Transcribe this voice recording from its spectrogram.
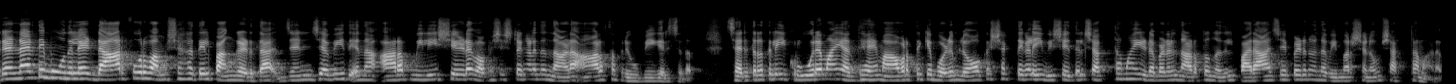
രണ്ടായിരത്തി മൂന്നിലെ ഡാർഫൂർ വംശഹത്യയിൽ പങ്കെടുത്ത ജൻജവീദ് എന്ന അറബ് മിലീഷ്യയുടെ അവശിഷ്ടങ്ങളിൽ നിന്നാണ് ആർ എസ് എഫ് രൂപീകരിച്ചത്. ചരിത്രത്തിലെ ഈ ക്രൂരമായ അധ്യായം ആവർത്തിക്കുമ്പോഴും ലോകശക്തികൾ ഈ വിഷയത്തിൽ ശക്തമായ ഇടപെടൽ നടത്തുന്നതിൽ പരാജയപ്പെടുന്നു എന്ന വിമർശനവും ശക്തമാണ്.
